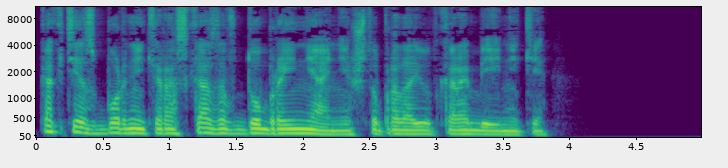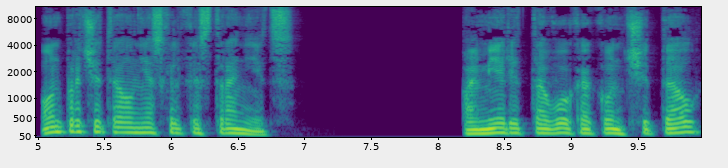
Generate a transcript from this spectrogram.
как те сборники рассказов «Доброй няни», что продают корабейники. Он прочитал несколько страниц. По мере того, как он читал,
